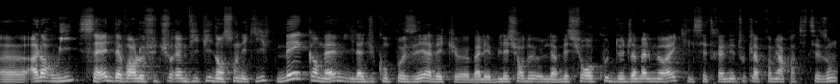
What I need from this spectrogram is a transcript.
Euh, alors oui, ça aide d'avoir le futur MVP dans son équipe, mais quand même, il a dû composer avec euh, bah, les blessures de, la blessure au coude de Jamal Murray, qu'il s'est traîné toute la première partie de saison,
